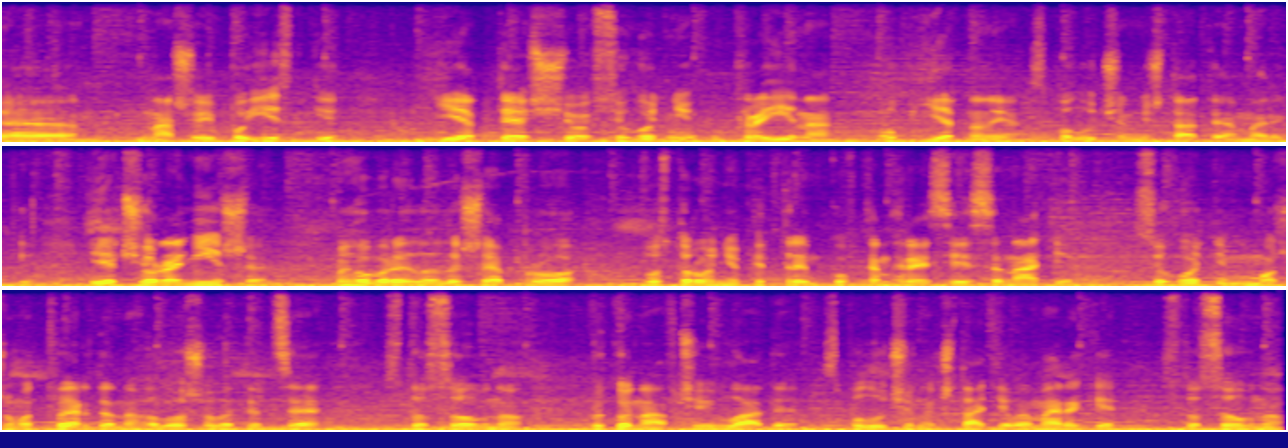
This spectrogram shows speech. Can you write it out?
е, нашої поїздки є те, що сьогодні Україна об'єднані Сполучені Штати Америки. І якщо раніше ми говорили лише про двосторонню підтримку в Конгресі і Сенаті, сьогодні ми можемо твердо наголошувати це стосовно виконавчої влади Сполучених Штатів Америки стосовно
